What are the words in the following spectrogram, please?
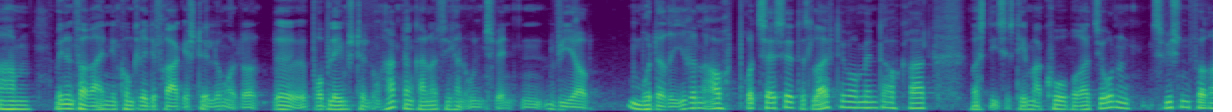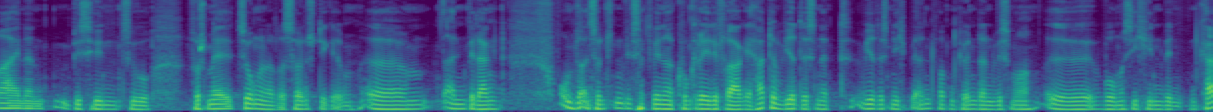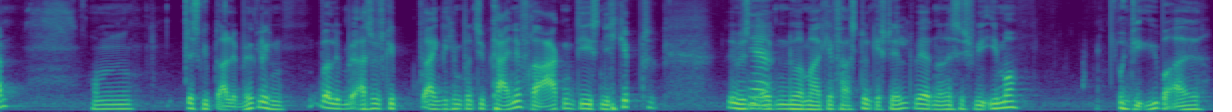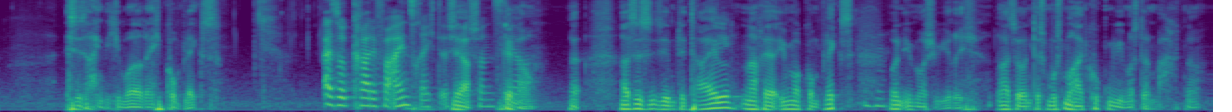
Ähm, wenn ein Verein eine konkrete Fragestellung oder äh, Problemstellung hat, dann kann er sich an uns wenden. Wir moderieren auch Prozesse, das läuft im Moment auch gerade, was dieses Thema Kooperationen zwischen Vereinen bis hin zu Verschmelzungen oder sonstigem ähm, anbelangt. Und ansonsten, wie gesagt, wenn er eine konkrete Frage hat und wir das nicht, wir das nicht beantworten können, dann wissen wir, äh, wo man sich hinwenden kann. Um, es gibt alle möglichen. Also es gibt eigentlich im Prinzip keine Fragen, die es nicht gibt. Die müssen ja. eben nur mal gefasst und gestellt werden. Und es ist wie immer und wie überall, es ist eigentlich immer recht komplex. Also gerade Vereinsrecht ist ja, ja schon sehr. Genau. Ja. Also es ist im Detail nachher immer komplex mhm. und immer schwierig. Also und das muss man halt gucken, wie man es dann macht. Ne?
